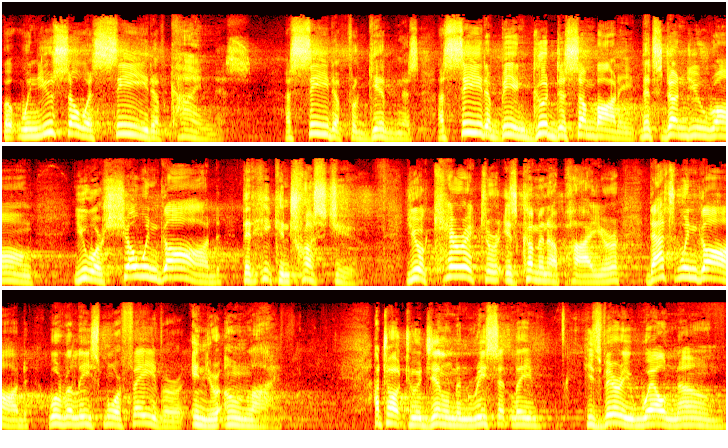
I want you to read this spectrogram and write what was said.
But when you sow a seed of kindness, a seed of forgiveness, a seed of being good to somebody that's done you wrong, you are showing God that He can trust you. Your character is coming up higher. That's when God will release more favor in your own life. I talked to a gentleman recently. He's very well known.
